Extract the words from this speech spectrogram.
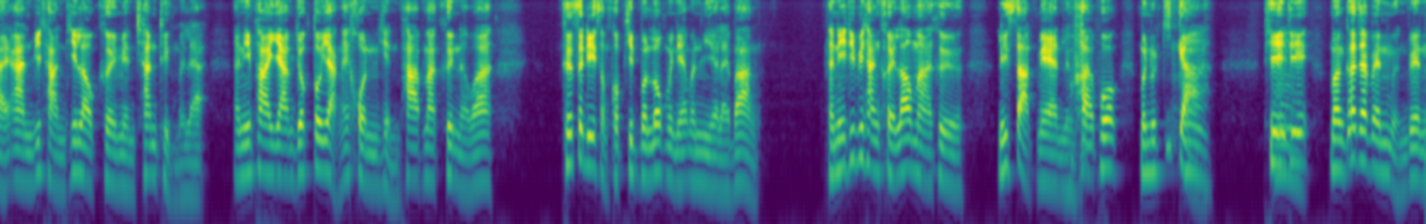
ลาย ๆ อันพี่ธันที่เราเคย mention ถึงไปแล้ว อันนี้พยายามยกตัวอย่างให้คนเห็นภาพมากขึ้นนะว่า ทฤษฎีสมคบคิดบนโลกใบนี้มันมีอะไรบ้าง อันนี้ที่พี่ธันเคยเล่ามาคือ lizard man หรือว่าพวกมนุษย์กิ้งก่าอืมที่อืมที่มันก็จะเป็นเหมือนเป็น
